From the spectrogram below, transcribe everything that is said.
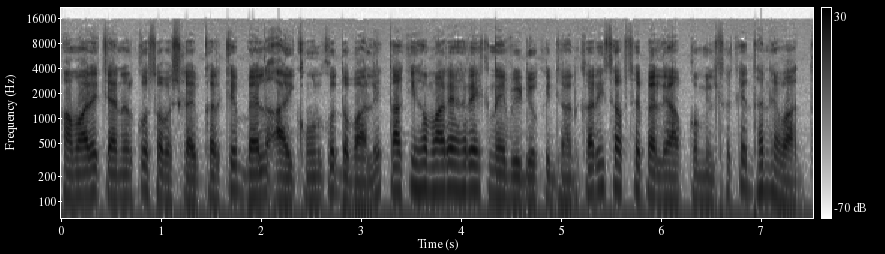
हमारे चैनल को सब्सक्राइब करके बेल आइकॉन को दबा लें ताकि हमारे हर एक नए वीडियो की जानकारी सबसे पहले आपको मिल सके। धन्यवाद।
